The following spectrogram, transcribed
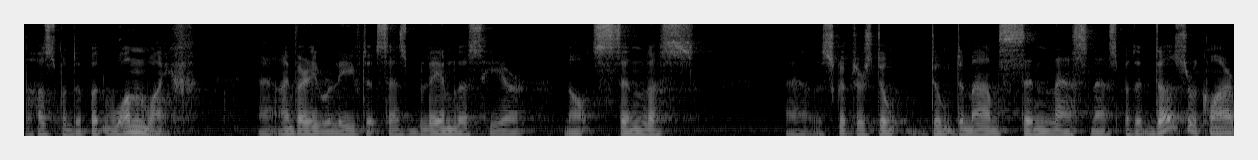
the husband of but one wife. Uh, I'm very relieved it says blameless here, not sinless. Uh, the scriptures don't, don't demand sinlessness, but it does require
